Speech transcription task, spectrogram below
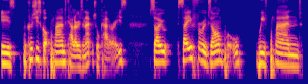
is because she's got planned calories and actual calories. So say for example, we've planned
